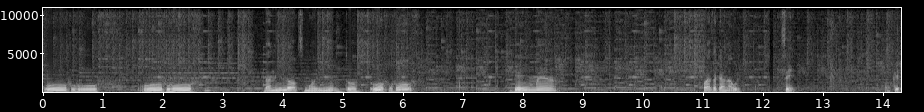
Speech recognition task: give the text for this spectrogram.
Uf, uf, uf, uf. Danilox, movimientos. Uf, uf, uf. Gamer. Voy a sacar a Naul. Sí. Ok.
